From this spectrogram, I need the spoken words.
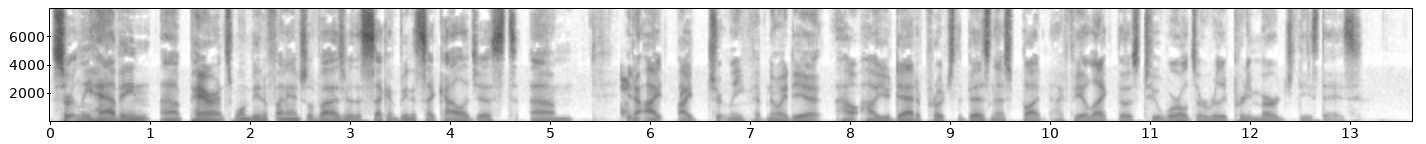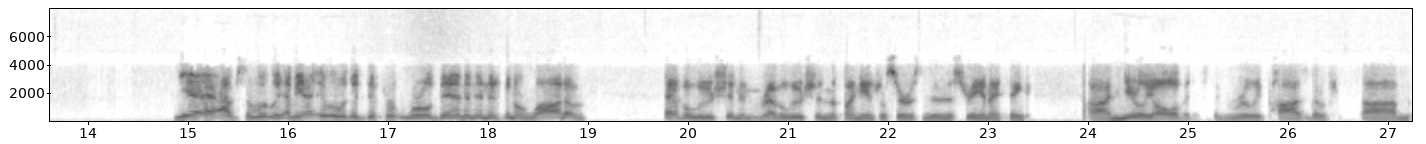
certainly having uh, parents, one being a financial advisor, the second being a psychologist. Um, you know, I, I certainly have no idea how, how your dad approached the business, but I feel like those two worlds are really pretty merged these days. Yeah, absolutely. I mean, it was a different world then, and, and there's been a lot of evolution and revolution in the financial services industry, and I think uh, nearly all of it has been really positive um,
